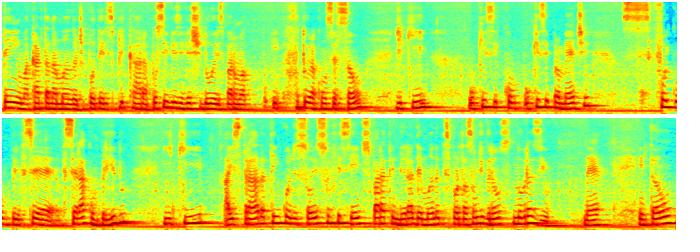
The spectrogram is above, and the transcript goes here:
tem uma carta na manga de poder explicar a possíveis investidores para uma futura concessão de que o que se, o que se promete foi será cumprido e que a estrada tem condições suficientes para atender a demanda de exportação de grãos no Brasil, né? Então,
